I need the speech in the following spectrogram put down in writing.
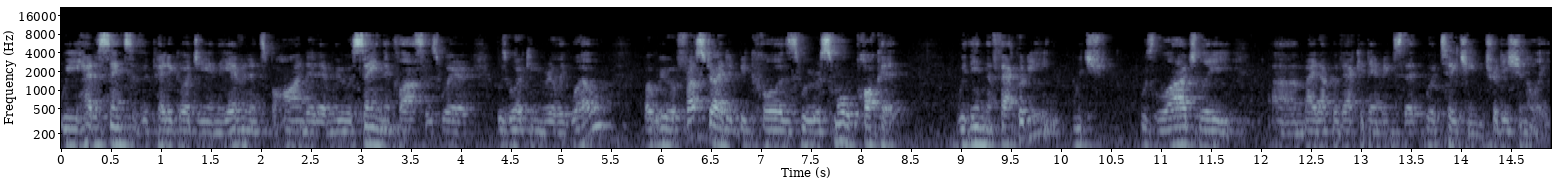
We had a sense of the pedagogy and the evidence behind it, and we were seeing the classes where it was working really well. But we were frustrated because we were a small pocket within the faculty, which was largely uh, made up of academics that were teaching traditionally.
